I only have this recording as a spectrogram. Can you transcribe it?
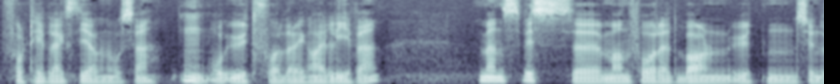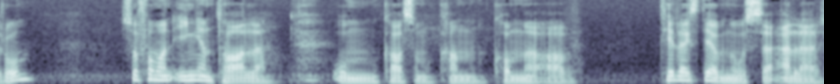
for tilleggsdiagnose Mm. og utfordringer i livet. Mens hvis eh, man får et barn uten syndrom, så får man ingen tale om hva som kan komme av tilleggsdiagnose eller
